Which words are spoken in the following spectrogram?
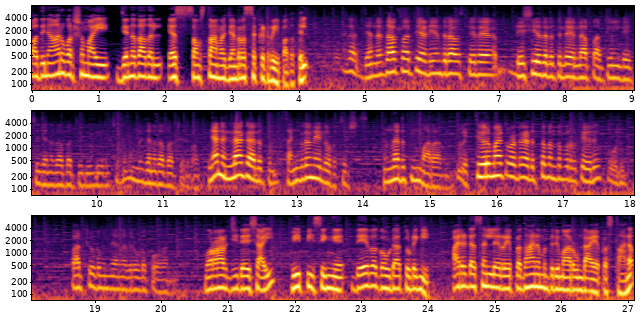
പതിനാറ് വർഷമായി ജനതാദൾ എസ് സംസ്ഥാന ജനറൽ സെക്രട്ടറി പദത്തിൽ. അല്ല ജനതാ പാർട്ടി അടിയന്തരാവസ്ഥയിലെ ദേശീയ തലത്തിലെ എല്ലാ പാർട്ടികളും ലയിച്ച് ജനതാ പാർട്ടി രൂപീകരിച്ചപ്പോൾ നമ്മൾ ജനതാ പാർട്ടിയുടെ ഭാഗം. ഞാൻ എല്ലാ കാലത്തും സംഘടനയിൽ ഉറച്ചു വിശ്വസിക്കും എന്നിടത്ത് നിന്ന് മാറാറില്ല. വ്യക്തിപരമായിട്ട് വളരെ അടുത്ത ബന്ധം പുലർത്തിയവർ പോലും പാർട്ടിയോടും ഞാൻ അവരോട് പോകാറില്ല. മൊറാർജി ദേശായി വി പി സിംഗ് ദേവഗൌഡ തുടങ്ങി അര ഡസനിലേറെ പ്രധാനമന്ത്രിമാർ ഉണ്ടായ പ്രസ്ഥാനം.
